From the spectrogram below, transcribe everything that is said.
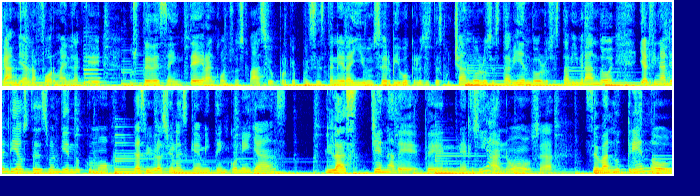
cambia la forma en la que ustedes se integran con su espacio, porque pues es tener ahí un ser vivo que los está escuchando, los está viendo, los está vibrando y al final del día ustedes van viendo cómo las vibraciones que emiten con ellas las llena de, de energía, ¿no? O sea, se van nutriendo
